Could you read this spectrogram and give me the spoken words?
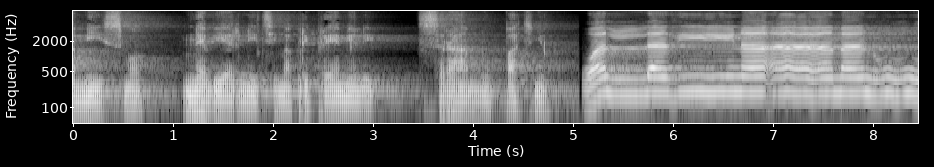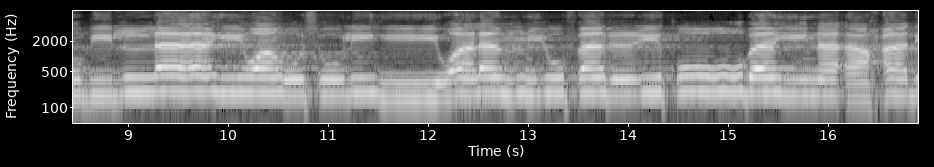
A mi smo nevjernicima pripremili sramnu patnju. والذين امنوا بالله ورسله ولم يفرقوا بين احد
